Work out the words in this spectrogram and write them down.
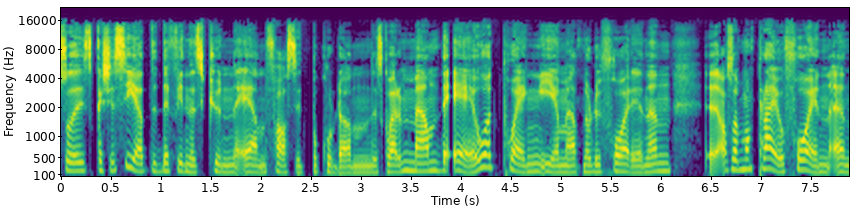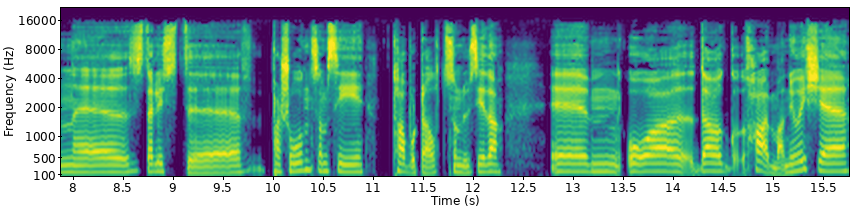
så jeg skal ikke si at det finnes kun én fasit på hvordan det skal være, men det er jo et poeng i og med at når du får inn en eh, Altså, man pleier å få inn en uh, stylistperson som sier ta bort alt, som du sier, da. Eh, og da har man jo ikke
